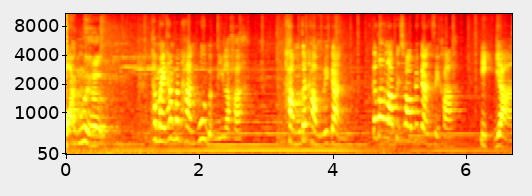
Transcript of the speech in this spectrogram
ฝันเลยเหอะทำไมท่านประธานพูดแบบนี้ล่ะคะทำก็ทำด้วยกัน ก็ต้องรับผิดชอบด้วยกันสิคะ อีกอย่าง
